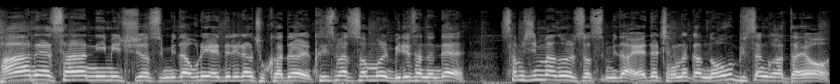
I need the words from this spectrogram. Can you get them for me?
바네사님이 주셨습니다. 우리 애들이랑 조카들 크리스마스 선물 미리 샀는데 30만 원을 썼습니다. 애들 장난감 너무 비싼 것 같아요.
